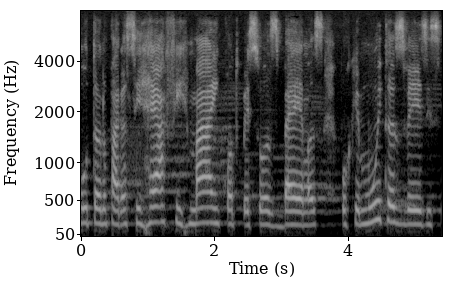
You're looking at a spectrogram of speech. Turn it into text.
lutando para se reafirmar enquanto pessoas belas, porque muitas vezes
